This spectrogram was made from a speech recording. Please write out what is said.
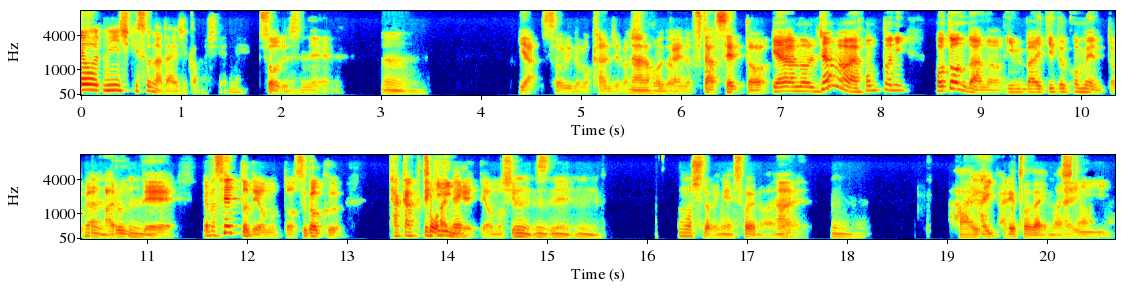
いを認識するのは大事かもしれんね。そうですね。うん。いや、そういうのも感じました。なるほど今回の2セット。いや、あの、ジャマは本当にほとんどあの、インバイティドコメントがあるんで、やっぱセットで読むとすごく多角的に見れて面白いですね。うんうんうんうん。面白いね、そういうのはね。はい。うん。はい。はいありがとうございました。はい。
